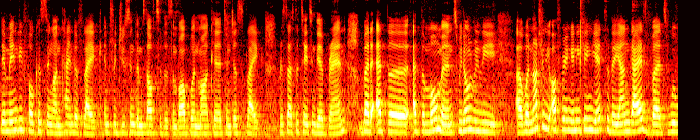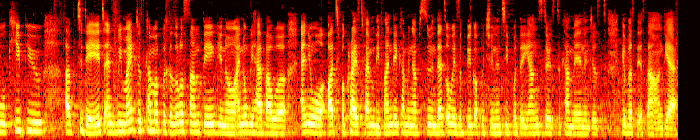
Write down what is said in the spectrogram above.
they're mainly focusing on kind of like introducing themselves to the Zimbabwean market and just like resuscitating their brand. But at the, at the moment, we don't really, uh, we're not really offering anything yet to the young guys, but we will keep you up to date and we might just come up with a little something you know i know we have our annual arts for christ family fun day coming up soon that's always a big opportunity for the youngsters to come in and just give us their sound yeah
